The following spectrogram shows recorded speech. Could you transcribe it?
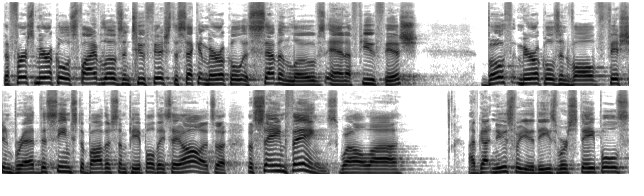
The first miracle is five loaves and two fish. The second miracle is seven loaves and a few fish. Both miracles involve fish and bread. This seems to bother some people. They say, oh, it's a, the same things. Well, uh, I've got news for you. These were staples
